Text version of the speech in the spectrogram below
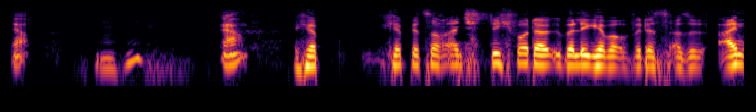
Ja. Mhm. Ja. Ich habe ich habe jetzt noch ein Stichwort, da überlege ich aber, ob wir das, also ein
